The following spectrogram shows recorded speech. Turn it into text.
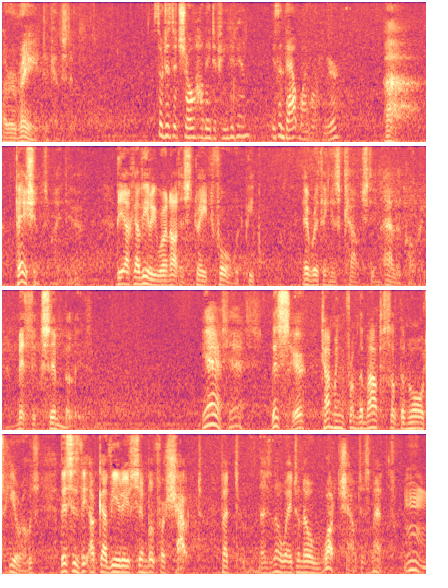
are arrayed against him. So does it show how they defeated him? Isn't that why we're here? Ah, patience, my dear. The Akaviri were not a straightforward people. Everything is couched in allegory and mythic symbolism. Yes, yes. This here, coming from the mouths of the Nord heroes, this is the Akaviri symbol for shout. But there's no way to know what shout is meant. Hmm.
